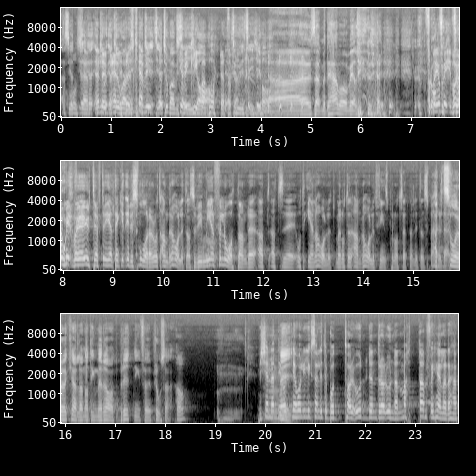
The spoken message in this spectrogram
Alltså, jag, sen- jag, jag, tror- jag, tror bara vi, ska vi- jag, tror bara vi ska vi säger klippa ja. bort detta Jag tror vi säger ja. Ja, men det här var väldigt... Men jag, vad, jag, vad jag är ute efter är helt enkelt, är det svårare åt andra hållet? Alltså vi är mer förlåtande att, att, eh, åt ena hållet, men åt det andra hållet finns på något sätt en liten spärr Att där. svårare att kalla någonting med radbrytning för prosa. Ja. Jag känner att ni, Nej. ni håller liksom lite på att ta udden, drar undan mattan för hela det här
